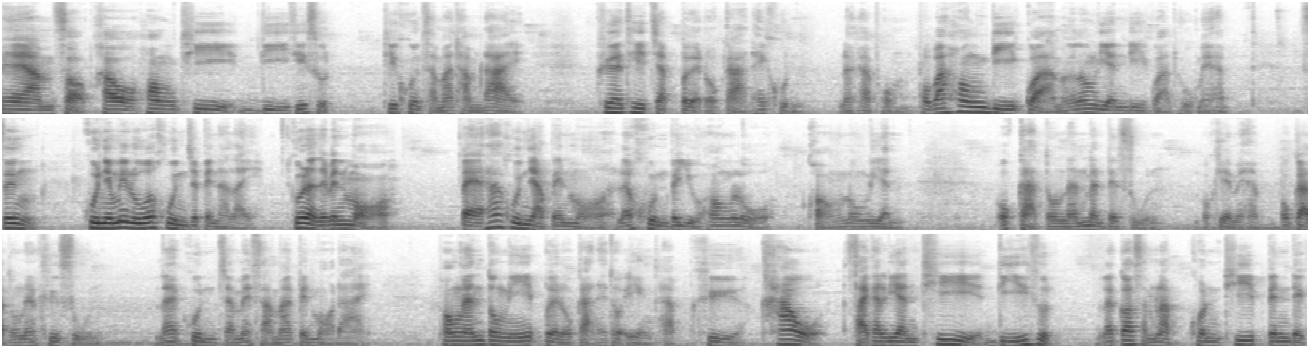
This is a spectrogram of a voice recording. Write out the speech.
พยายามสอบเข้าห้องที่ดีที่สุดที่คุณสามารถทำได้ เพื่อที่จะเปิดโอกาสให้คุณนะครับผมเพราะว่าห้องดีกว่ามันก็ต้องเรียนดีกว่าถูกไหมครับ ซึ่งคุณยังไม่รู้ว่าคุณจะเป็นอะไร คุณอาจจะเป็นหมอ แต่ถ้าคุณอยากเป็นหมอ แล้วคุณไปอยู่ห้องโลของโรงเรียน โอกาสตรงนั้นมันเป็นศูนย์โอเคไหมครับ โอกาสตรงนั้นคือศูนย์และคุณจะไม่สามารถเป็นหมอได้ เพราะงั้นตรงนี้เปิดโอกาสให้ตัวเองครับ คือเข้าสายการเรียนที่ดีที่สุด แล้วก็สำหรับคนที่เป็นเด็ก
